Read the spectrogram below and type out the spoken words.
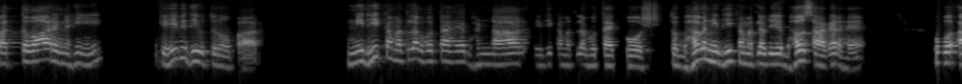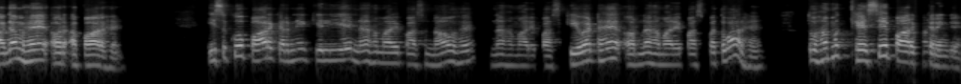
पतवार नहीं, कही विधि उतरों पार। निधि का मतलब होता है भंडार, निधि का मतलब होता है कोष। तो भव निधि का मतलब जो ये भव सागर है, वो अगम है और अपार है। इसको पार करने के लिए न हमारे पास नाव है, न हमारे पास केवट है और न हमारे पास पतवार है। तो हम कैसे पार करेंगे?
